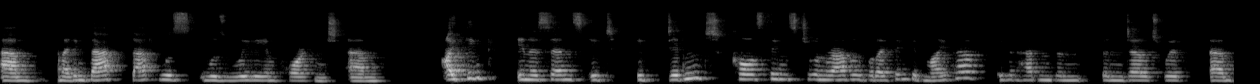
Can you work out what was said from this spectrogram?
Um, and I think that that was was really important. Um, I think, in a sense, it it didn't cause things to unravel, but I think it might have if it hadn't been been dealt with. Um,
